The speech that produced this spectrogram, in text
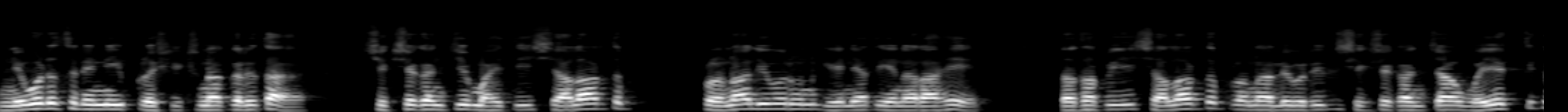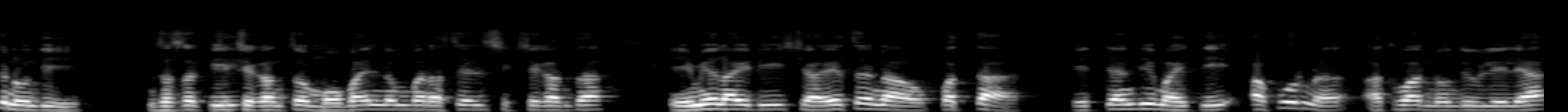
निवड श्रेणी प्रशिक्षणाकरिता शिक्षकांची माहिती शालार्थ प्रणालीवरून घेण्यात येणार आहे. तथापि शालार्थ प्रणालीवरील शिक्षकांच्या वैयक्तिक नोंदी जसं की शिक्षकांचा मोबाईल नंबर असेल शिक्षकांचा ईमेल आय डी शाळेचं नाव पत्ता इत्यादी माहिती अपूर्ण अथवा नोंदवलेल्या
